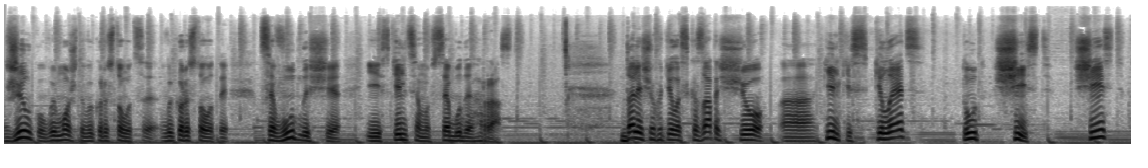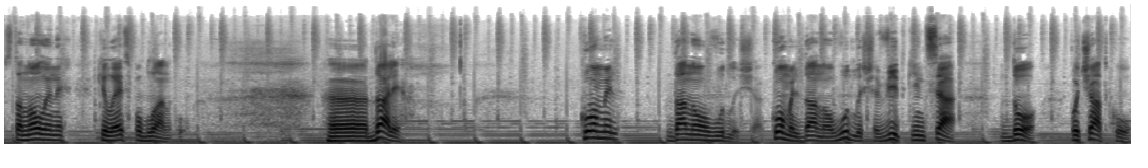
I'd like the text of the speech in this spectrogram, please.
жилку, ви можете використовувати це, використовувати це вудлище, і з кільцями все буде гаразд. Далі, що хотілося сказати, що е, кількість кілець тут 6. 6 встановлених кілець по бланку. Е, далі. Комель даного вудлища. Комель даного вудлища від кінця до початку,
